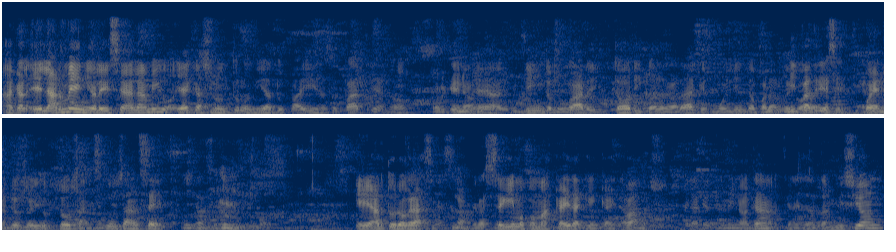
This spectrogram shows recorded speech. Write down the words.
acá el armenio le dice al amigo, y hay que hacer un tour un día a tu país, a tu patria, ¿no? ¿Por qué no? ¿Eh? Un lindo lugar histórico, de verdad, que es muy lindo para Mi, mi patria sí. Bueno, yo soy Lusancé. Eh, Arturo, gracias. No, gracias. Seguimos con más Caira quien Caira. Vamos. Espera que termino acá. Finaliza la transmisión.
